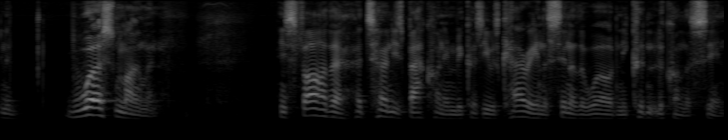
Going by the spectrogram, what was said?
in the worst moment. His father had turned his back on him because he was carrying the sin of the world and he couldn't look on the sin.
